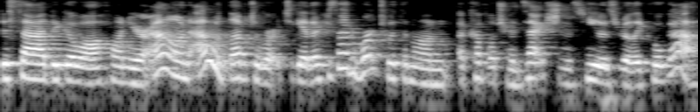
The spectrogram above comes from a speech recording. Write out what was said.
decide to go off on your own, I would love to work together because I'd worked with him on a couple transactions. He was a really cool guy.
